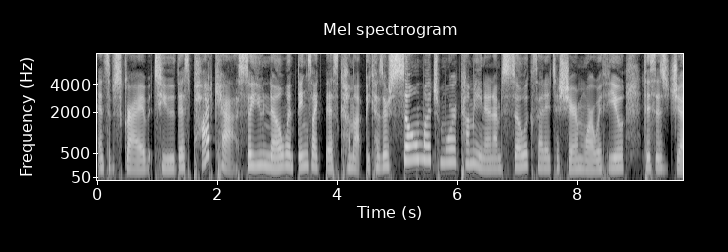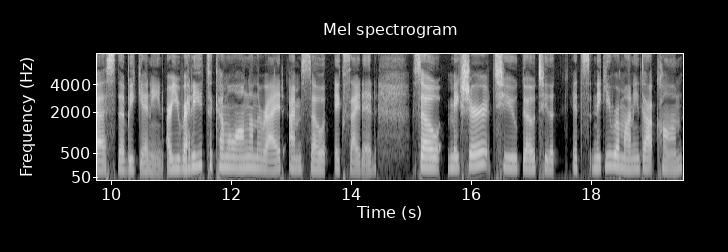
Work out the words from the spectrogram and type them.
and subscribe to this podcast so you know when things like this come up because there's so much more coming and I'm so excited to share more with you. This is just the beginning. Are you ready to come along on the ride? I'm so excited. So make sure to go to the it's nikkiromani.com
